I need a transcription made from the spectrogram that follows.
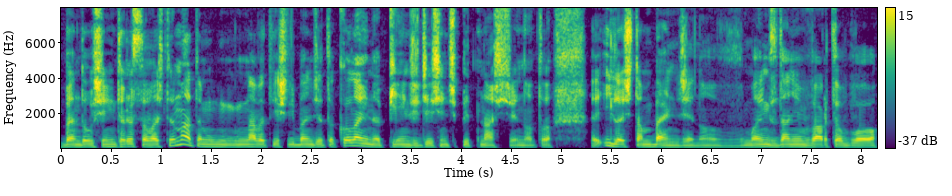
będą się interesować tematem. Nawet jeśli będzie to kolejne 5, 10, 15, no to ileś tam będzie. No, moim zdaniem warto, bo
